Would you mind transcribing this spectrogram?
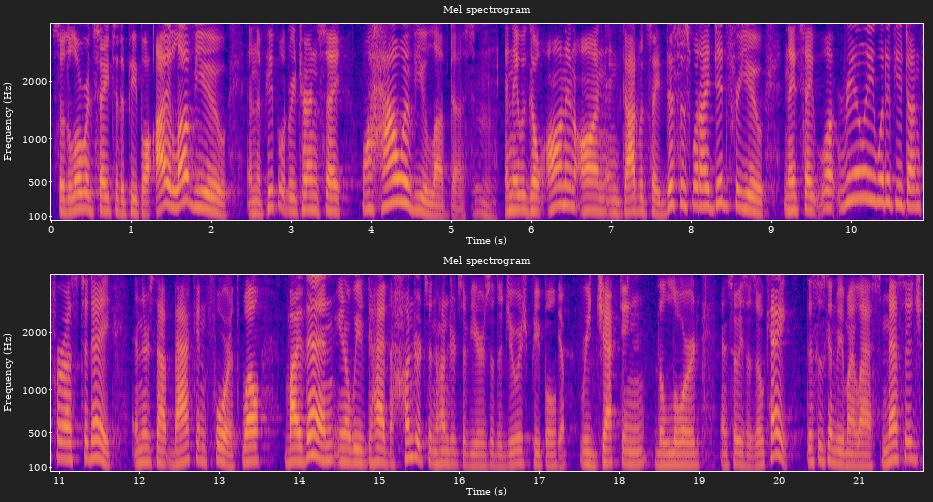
So, the Lord would say to the people, I love you. And the people would return and say, well, how have you loved us? Hmm. And they would go on and on, and God would say, This is what I did for you. And they'd say, Well, really, what have you done for us today? And there's that back and forth. Well, by then, you know, we've had hundreds and hundreds of years of the Jewish people Yep. rejecting the Lord. And so he says, Okay, this is going to be my last message.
